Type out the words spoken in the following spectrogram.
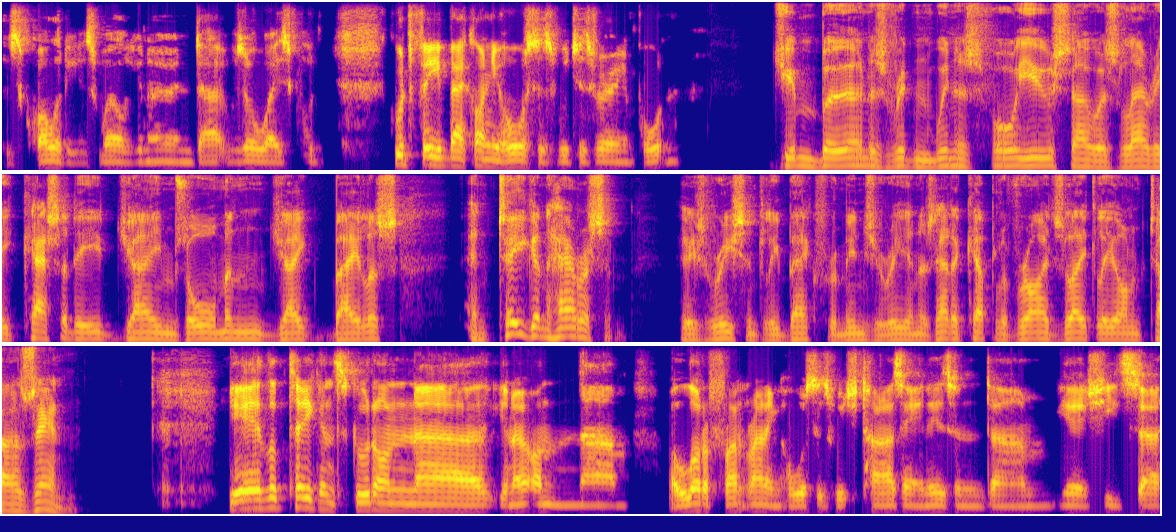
his quality as well, you know, and uh, it was always good, good feedback on your horses, which is very important. Jim Byrne has ridden winners for you. So has Larry Cassidy, James Orman, Jake Bayliss, and Tegan Harrison who's recently back from injury and has had a couple of rides lately on Tarzan. Yeah, look, Tegan's good on uh, you know on um, a lot of front running horses, which Tarzan is, and um, yeah, she's uh,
